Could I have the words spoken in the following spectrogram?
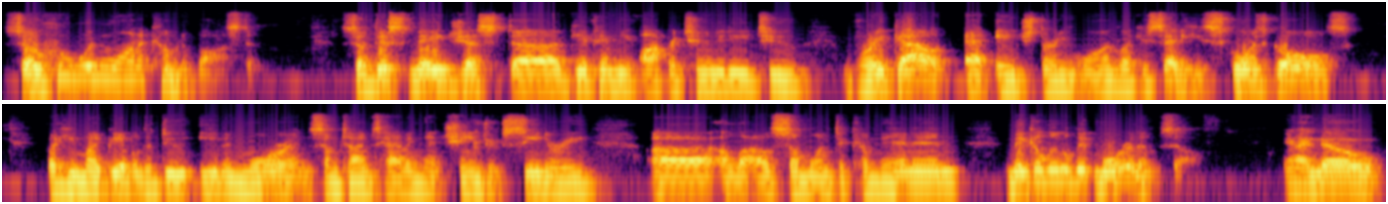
So who wouldn't want to come to Boston? So this may just uh, give him the opportunity to break out at age 31. Like you said, he scores goals but he might be able to do even more. And sometimes having that change of scenery uh, allows someone to come in and make a little bit more of themselves. And I know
